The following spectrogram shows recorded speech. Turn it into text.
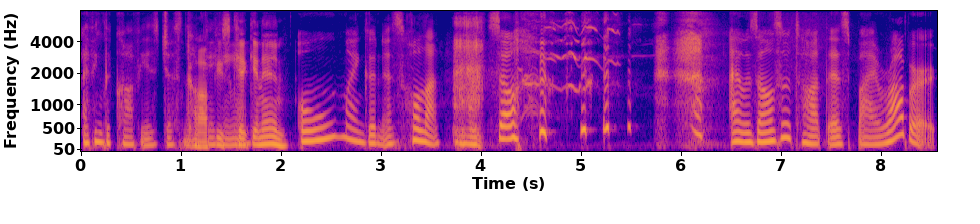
I think the coffee is just now Coffee's kicking in. kicking in. Oh my goodness. Hold on. so I was also taught this by Robert.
